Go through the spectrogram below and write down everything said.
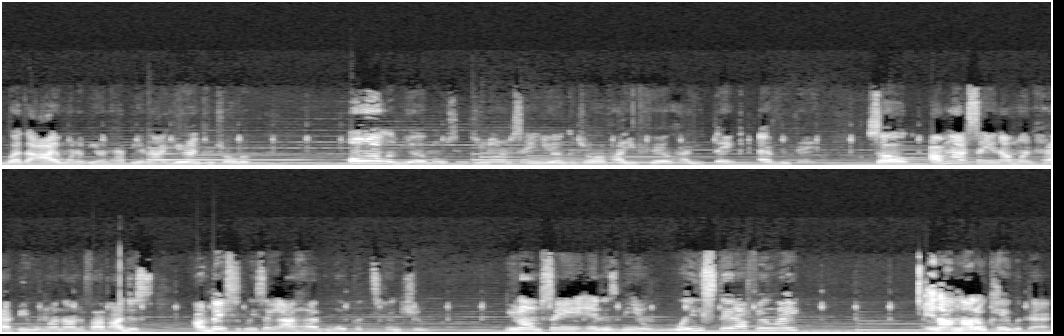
whether I want to be unhappy or not. You're in control of all of your emotions. You know what I'm saying? You're in control of how you feel, how you think, everything. So I'm not saying I'm unhappy with my nine to five. I just I'm basically saying I have more potential. You know what I'm saying? And it's being wasted, I feel like. And I'm not okay with that.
